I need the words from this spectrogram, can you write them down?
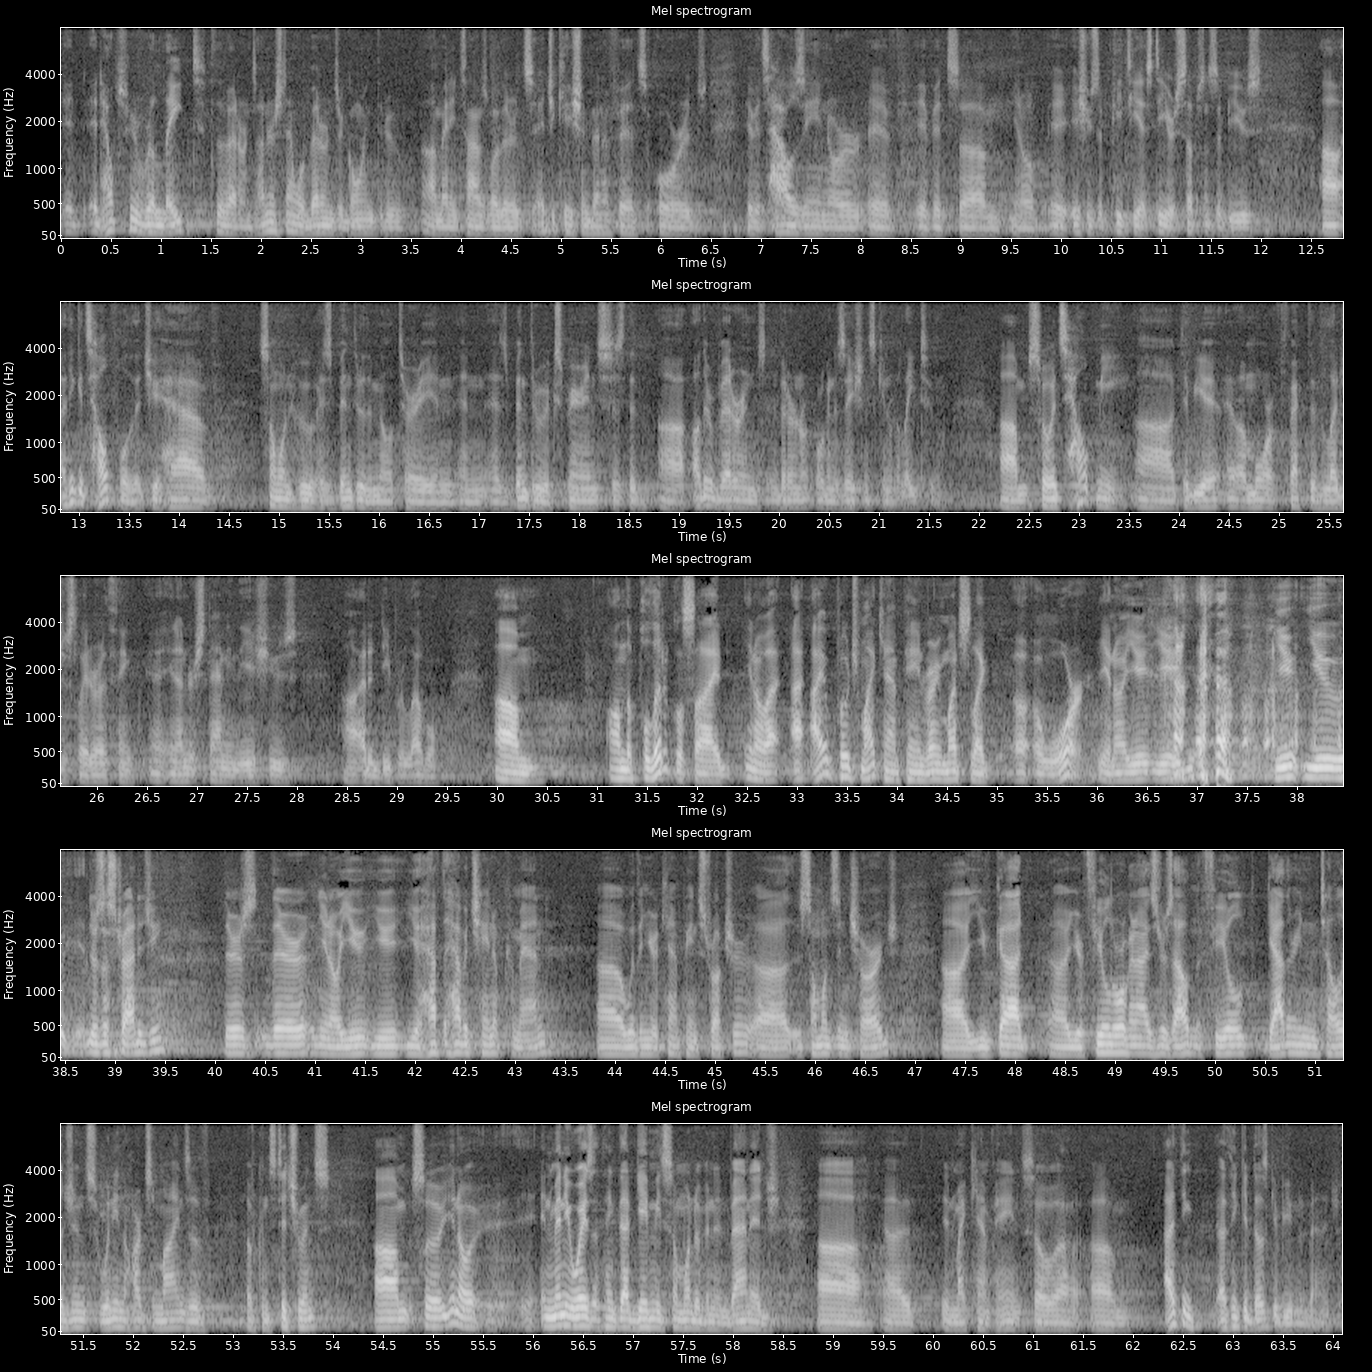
it, it, helps me relate to the veterans, I understand what veterans are going through uh, many times, whether it's education benefits or it's, if it's housing or if, if it's um, you know issues of PTSD or substance abuse. Uh, I think it's helpful that you have someone who has been through the military and, and has been through experiences that uh, other veterans and veteran organizations can relate to. Um, so it's helped me uh, to be a, a, more effective legislator, I think, in understanding the issues uh, at a deeper level. Um, on the political side, you know, I, I, approach my campaign very much like a, a war. You know, you you, you you there's a strategy. There's there you know you you you have to have a chain of command uh, within your campaign structure. Uh, someone's in charge. Uh, you've got uh, your field organizers out in the field, gathering intelligence, winning the hearts and minds of of constituents. Um, so you know, in many ways, I think that gave me somewhat of an advantage. Uh, uh, in my campaign. So um, I think I think it does give you an advantage.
